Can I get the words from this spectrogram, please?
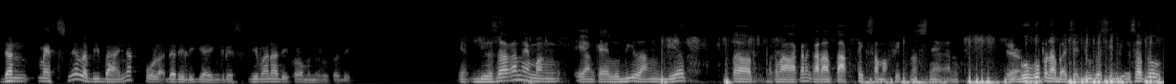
Dan matchnya lebih banyak pula dari Liga Inggris. Gimana di kalau menurut tadi Ya, Bielsa kan emang yang kayak lu bilang dia terkenalkan karena taktik sama fitnessnya kan. Ya. Gue gue pernah baca juga sih Bielsa tuh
